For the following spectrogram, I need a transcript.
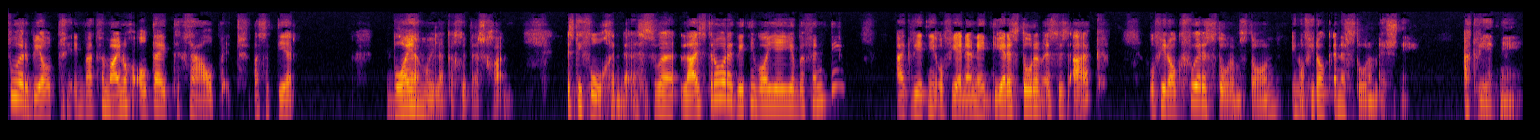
voorbeeld en wat vir my nog altyd gehelp het as ek deur baie moeilike goeders gaan, is die volgende. So luisteraar, ek weet nie waar jy jou bevind nie. Ek weet nie of jy nou net deur 'n storm is soos ek of jy dalk voor 'n storm staan en of jy dalk in 'n storm is nie. Ek weet nie.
